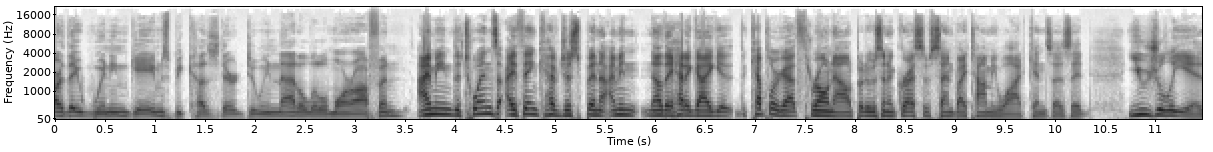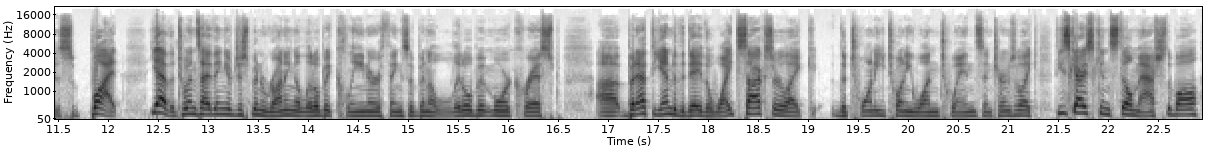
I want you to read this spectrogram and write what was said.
are they winning games because they're doing that a little more often? I mean, the Twins, I think, have just been. I mean, now they had a guy get Kepler got thrown out, but it was an aggressive send by Tommy Watkins, as it usually is. But yeah, the Twins, I think, have just been running a little bit cleaner. Things have been a little bit more crisp. Uh, but at the end of the day, the White Sox are like the 2021 Twins in terms of like these guys can still mash the ball,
